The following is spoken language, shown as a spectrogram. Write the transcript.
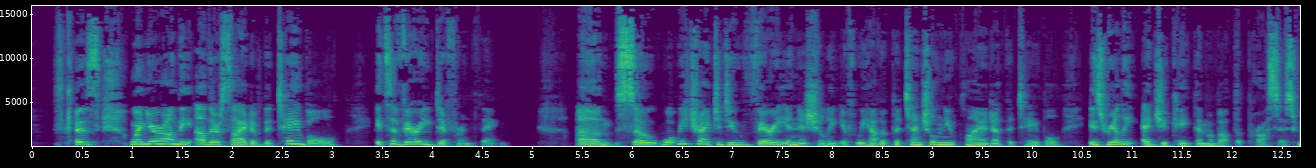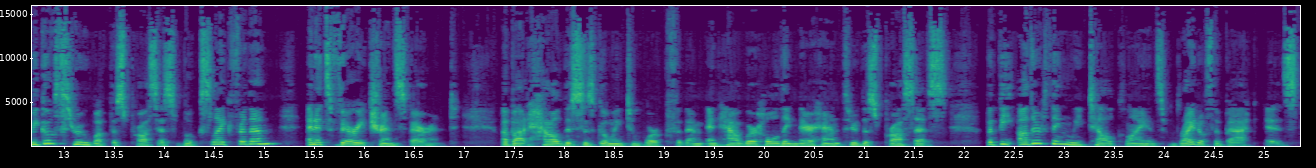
because when you're on the other side of the table, It's a very different thing. Um, so what we try to do very initially, if we have a potential new client at the table, is really educate them about the process. We go through what this process looks like for them, and it's very transparent about how this is going to work for them and how we're holding their hand through this process. But the other thing we tell clients right off the bat is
